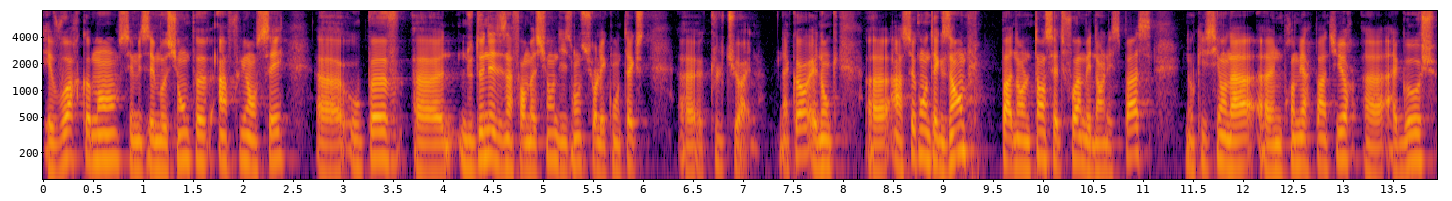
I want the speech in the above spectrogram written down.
et voir comment ces émotions peuvent influencer ou peuvent nous donner des informations, disons, sur les contextes culturels. D'accord? Et donc, un second exemple, pas dans le temps cette fois, mais dans l'espace. Donc ici, on a euh, une première peinture euh, à gauche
